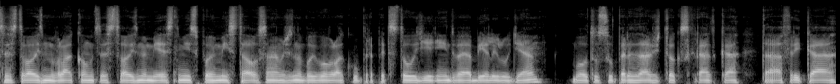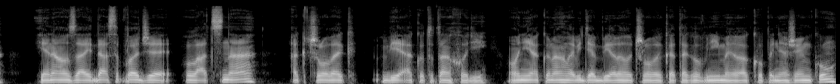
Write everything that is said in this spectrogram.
cestovali sme vlakom, cestovali sme miestnymi spojmi, stalo sa nám, že sme boli vo vlaku pre 500 ľudí, jedni dvaja bieli ľudia. Bol to super zážitok, skrátka tá Afrika je naozaj, dá sa povedať, že lacná, ak človek vie, ako to tam chodí. Oni ako náhle vidia bieleho človeka, tak ho vnímajú ako peňaženku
